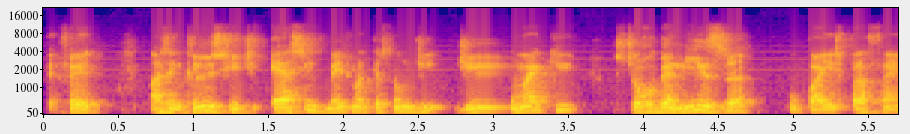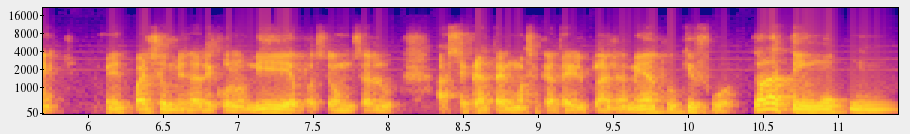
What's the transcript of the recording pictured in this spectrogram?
perfeito? Mas, inclusive, o seguinte, é simplesmente uma questão de, de como é que se organiza o país para frente. Pode ser o Ministério da Economia, pode ser o Ministério, a Secretaria, uma Secretaria de Planejamento, o que for. Então, ela tem um, um,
